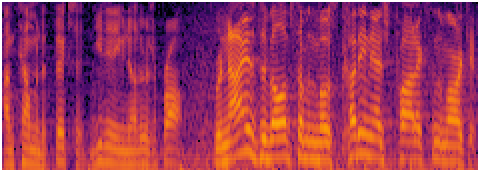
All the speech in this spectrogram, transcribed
I'm coming to fix it. You didn't even know there was a problem. Rinnai has developed some of the most cutting edge products in the market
